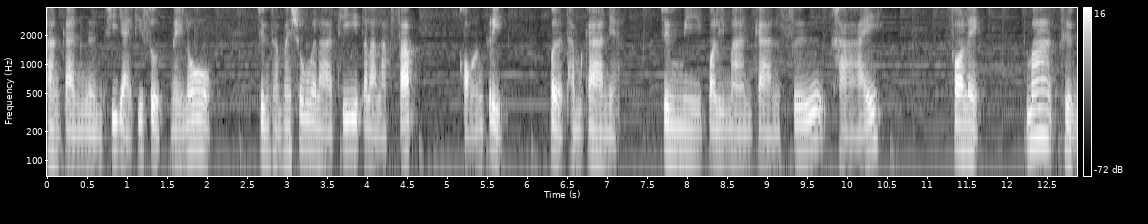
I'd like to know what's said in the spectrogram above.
ทางการเงินที่ใหญ่ที่สุดในโลก จึงทำให้ช่วงเวลาที่ตลาดหลักทรัพย์ของอังกฤษเปิดทำการเนี่ยจึงมีปริมาณการซื้อขาย Forex มากถึง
